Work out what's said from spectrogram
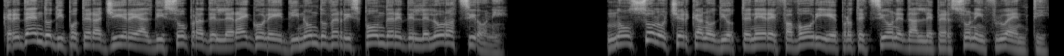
credendo di poter agire al di sopra delle regole e di non dover rispondere delle loro azioni. Non solo cercano di ottenere favori e protezione dalle persone influenti,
